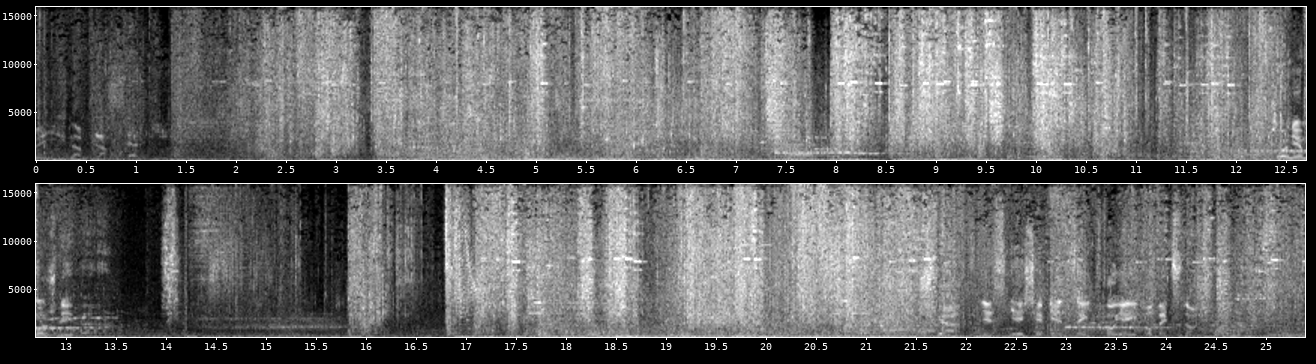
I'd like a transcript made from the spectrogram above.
Potniemy ich na plasterki. To niemożliwe. Świat nie zniesie więcej twojej obecności.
